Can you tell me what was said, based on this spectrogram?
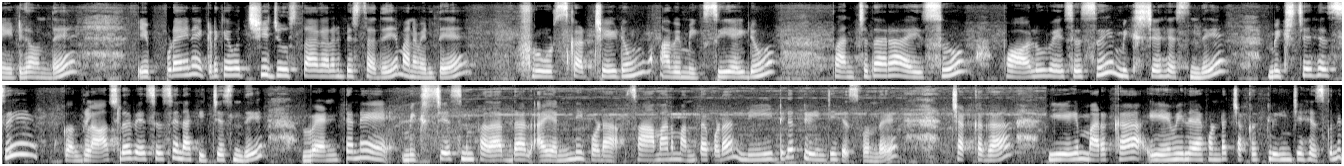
నీట్గా ఉంది. ఎప్పుడైనా ఇక్కడికే వచ్చి జ్యూస్ తాగాలనిపిస్తుంది. మనం వెళ్తే ఫ్రూట్స్ కట్ చేయడం అవి మిక్సీ వేయడం పంచదార ఐసు పాలు వేసేసి మిక్స్ చేసేసింది. మిక్స్ చేసేసి గ్లాస్లో వేసేసి నాకు ఇచ్చేసింది. వెంటనే మిక్స్ చేసిన పదార్థాలు అవన్నీ కూడా సామానం అంతా కూడా నీట్గా క్లీన్ చేసేసుకుంది. చక్కగా ఏ మరక ఏమీ లేకుండా చక్కగా క్లీన్ చేసేసుకుని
